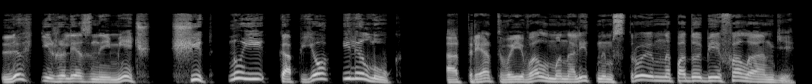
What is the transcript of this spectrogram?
легкий железный меч, щит, ну и копье или лук. Отряд воевал монолитным строем наподобие фаланги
